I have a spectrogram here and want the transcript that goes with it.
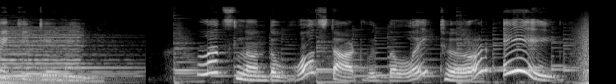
Wicky TV. Let's learn the word start with the letter A.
